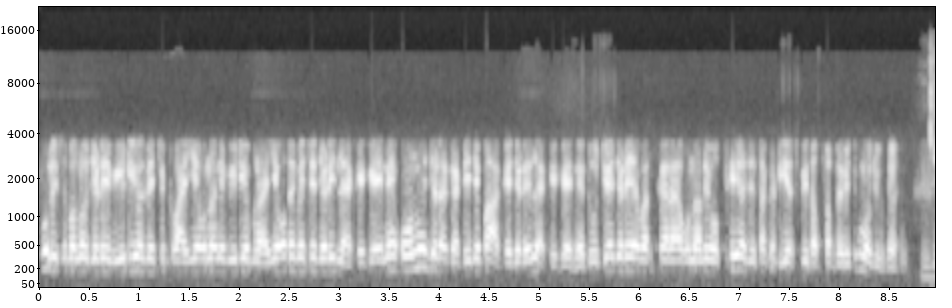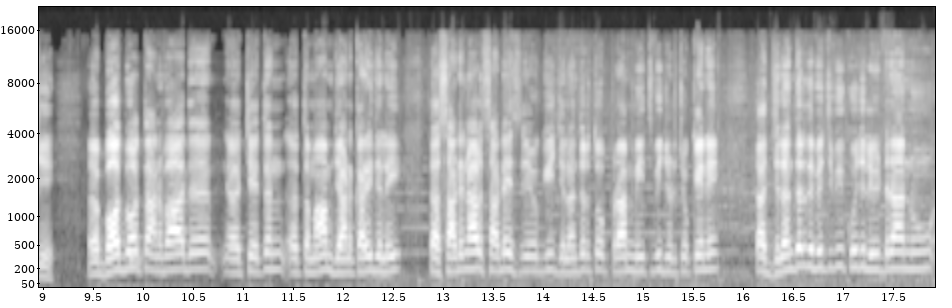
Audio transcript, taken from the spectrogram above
ਪੁਲਿਸ ਵੱਲੋਂ ਜਿਹੜੇ ਵੀਡੀਓ ਵਿੱਚ ਪਾਈ ਹੈ ਉਹਨਾਂ ਨੇ ਵੀਡੀਓ ਬਣਾਈ ਹੈ ਉਹਦੇ ਵਿੱਚ ਜਿਹੜੀ ਲੈ ਕੇ ਗਏ ਨੇ ਉਹਨੂੰ ਜਿਹੜਾ ਗੱਡੀ 'ਚ ਭਾ ਕੇ ਜਿਹੜੇ ਲੈ ਕੇ ਗਏ ਨੇ ਦੂਜੇ ਜਿਹੜੇ ਵਰਕਰ ਆ ਉਹਨਾਂ ਦੇ ਉੱਥੇ ਹੀ ਅਜੇ ਤੱਕ ਡੀਐਸਪੀ ਦਫ਼ਤਰ ਦੇ ਵਿੱਚ ਮੌਜੂਦ ਹਨ ਜੀ ਬਹੁਤ ਬਹੁਤ ਧੰਨਵਾਦ ਅ, ਚੇਤਨ ਅ, तमाम ਜਾਣਕਾਰੀ ਦੇ ਲਈ ਤਾਂ ਸਾਡੇ ਨਾਲ ਸਾਡੇ ਸਹਿਯੋਗੀ ਜਲੰਧਰ ਤੋਂ ਪ੍ਰਮਮੀਤ ਵੀ ਜੁੜ ਚੁੱਕੇ ਨੇ ਤਾਂ ਜਲੰਧਰ ਦੇ ਵਿੱਚ ਵੀ ਕੁਝ ਲੀਡਰਾਂ ਨੂੰ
